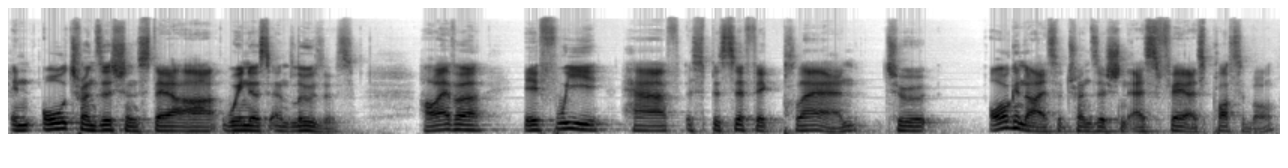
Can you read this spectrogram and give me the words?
In all transitions, there are winners and losers. However, if we have a specific plan to organize the transition as fair as possible,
